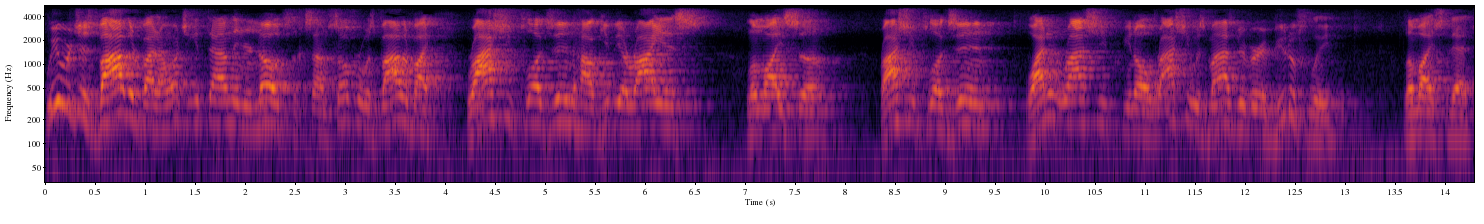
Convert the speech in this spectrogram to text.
We were just bothered by it. I want you to get down in your notes. The Chassam Sofer was bothered by it. Rashi plugs in how give you a Lamaisa. Rashi plugs in. Why didn't Rashi, you know, Rashi was masbir very beautifully, Lamaisa, that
